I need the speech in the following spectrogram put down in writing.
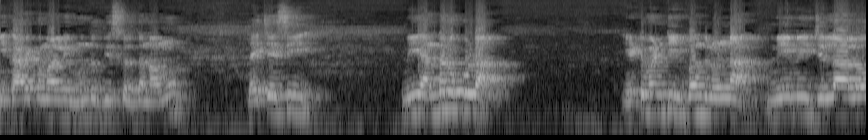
ఈ కార్యక్రమాల్ని ముందుకు తీసుకెళ్తున్నాము. దయచేసి మీ అందరూ కూడా ఎటువంటి ఇబ్బందులు ఉన్నా మీ మీ జిల్లాలో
